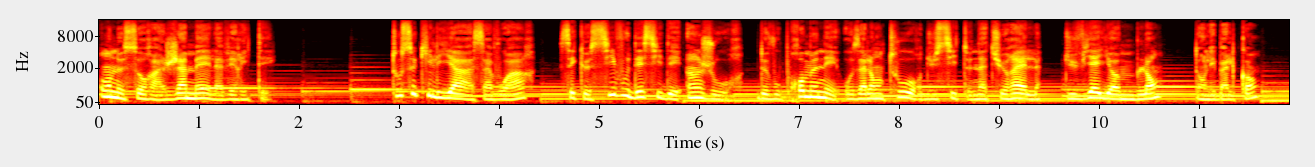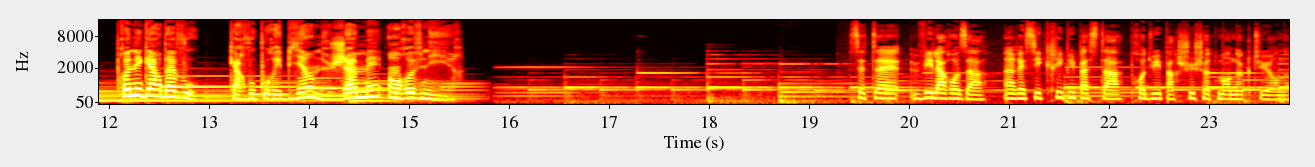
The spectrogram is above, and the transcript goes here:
On ne saura jamais la vérité. Tout ce qu'il y a à savoir, c'est que si vous décidez un jour de vous promener aux alentours du site naturel du vieil homme blanc dans les Balkans, prenez garde à vous car vous pourrez bien ne jamais en revenir. C'était Villa Rosa, un récit creepypasta produit par Chuchotement Nocturne.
